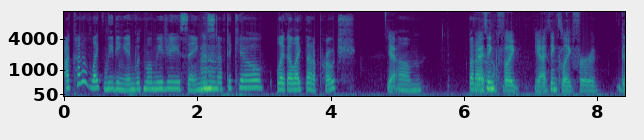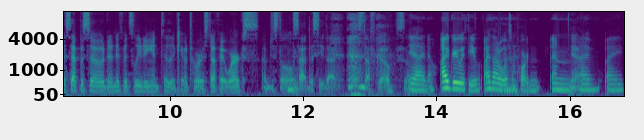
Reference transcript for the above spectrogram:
I kind of like leading in with Momiji saying this stuff to Kyo. Like I like that approach. yeah, Um, but yeah, I, I think like yeah, I think like for this episode and if it's leading into the Kyotoru stuff, it works. I'm just a little sad to see that stuff go. So Yeah, I know. I agree with you. I thought it was important, and Yeah. I, I,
